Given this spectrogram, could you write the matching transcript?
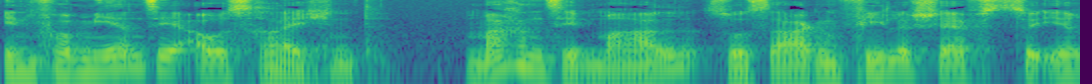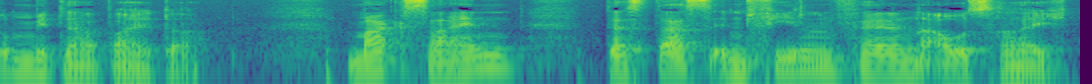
Informieren Sie ausreichend. Machen Sie mal, so sagen viele Chefs zu ihrem Mitarbeiter. Mag sein, dass das in vielen Fällen ausreicht,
